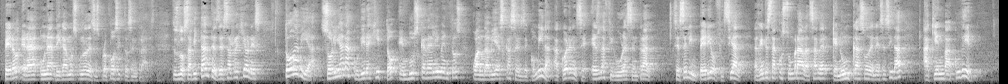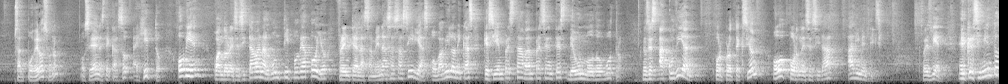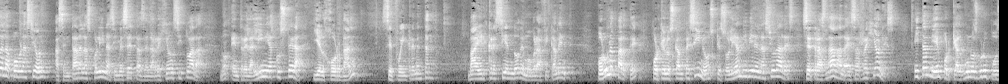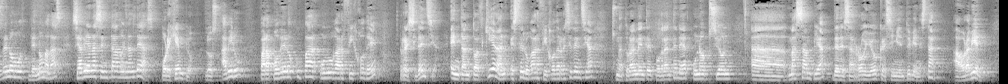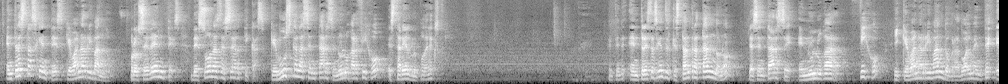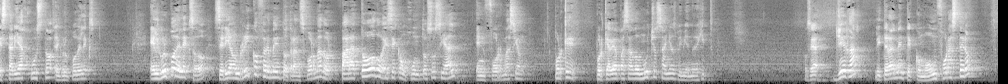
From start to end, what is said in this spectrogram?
pero era una, digamos, uno de sus propósitos centrales. Entonces, los habitantes de esas regiones todavía solían acudir a Egipto en busca de alimentos cuando había escasez de comida. Acuérdense, es la figura central es el imperio oficial. La gente está acostumbrada a saber que en un caso de necesidad, ¿a quién va a acudir? Pues al poderoso, ¿no? O sea, en este caso, a Egipto. O bien, cuando necesitaban algún tipo de apoyo frente a las amenazas asirias o babilónicas que siempre estaban presentes de un modo u otro. Entonces, acudían por protección o por necesidad alimenticia. Pues bien, el crecimiento de la población asentada en las colinas y mesetas de la región situada entre la línea costera y el Jordán se fue incrementando. Va a ir creciendo demográficamente. Por una parte, porque los campesinos que solían vivir en las ciudades se trasladan a esas regiones. Y también porque algunos grupos de, nómadas se habían asentado en aldeas. Por ejemplo, los Abiru, para poder ocupar un lugar fijo de residencia en tanto adquieran este lugar fijo de residencia, naturalmente podrán tener una opción ah, más amplia de desarrollo, crecimiento y bienestar. Ahora bien, entre estas gentes que van arribando, procedentes de zonas desérticas, que buscan asentarse en un lugar fijo, estaría el grupo del éxodo. Entre estas gentes que están tratando ¿no? De asentarse en un lugar fijo, y que van arribando gradualmente, estaría justo el grupo del Éxodo. El grupo del Éxodo sería un rico fermento transformador para todo ese conjunto social en formación. ¿Por qué? Porque había pasado muchos años viviendo en Egipto. O sea, llega literalmente como un forastero,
